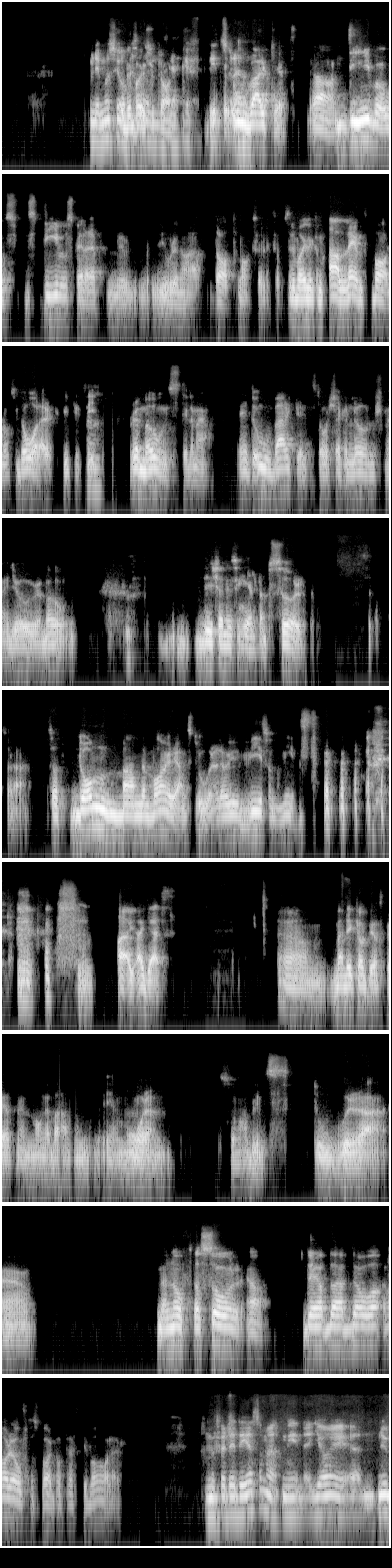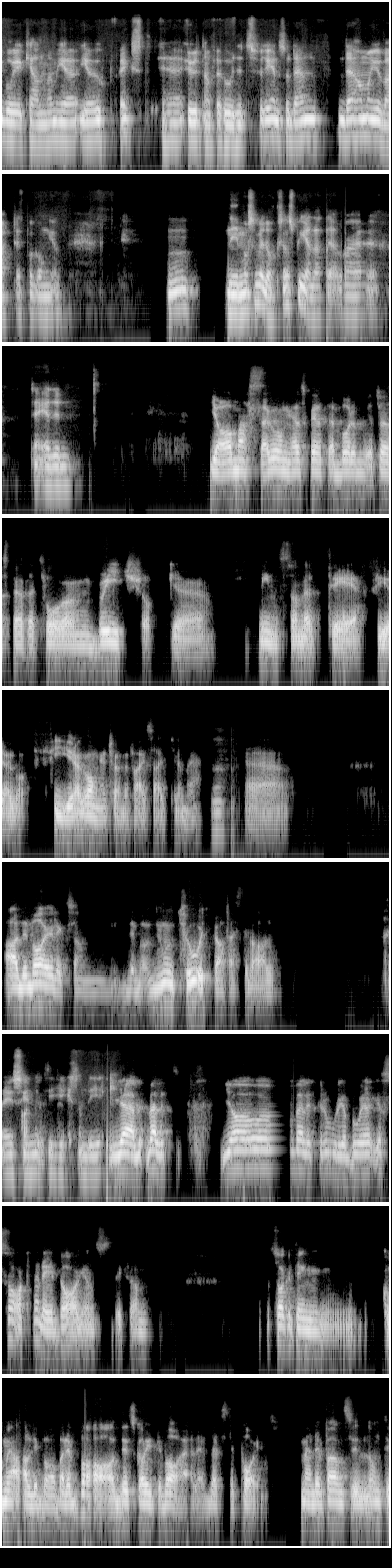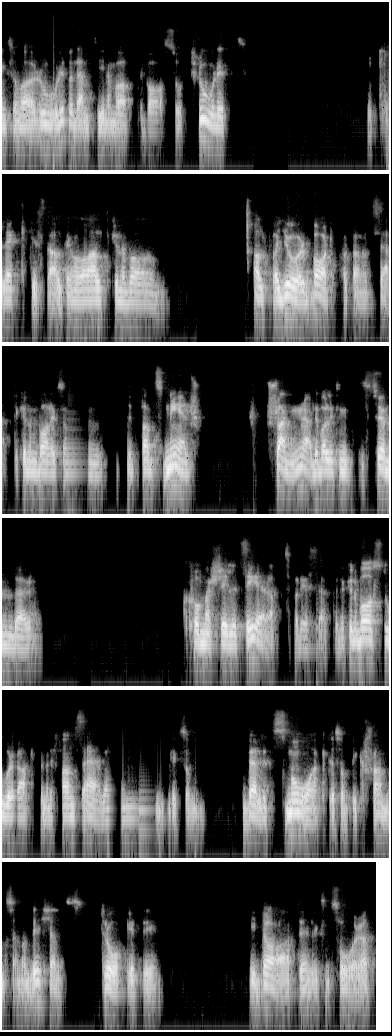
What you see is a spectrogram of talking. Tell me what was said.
Men det måste ju också vara såklart häftigt. Overkligt. Ja, Divo, Divo spelade, gjorde några datum också. Liksom. Så det var ju liksom alla ens barndomsidoler i princip. Mm. Ramones till och med. Det är inte overkligt att stå och käka lunch med Joe Ramone. Det kändes ju helt absurt. Så, så att de banden var ju redan stora, det var ju vi som var minst. I, I guess. Um, men det är klart vi har spelat med många band genom åren som har blivit stora. Uh, men ofta så, ja, det, då, då har det oftast varit på festivaler. Men för det är det som är att min, jag är, nu bor jag i Kalmar men jag, jag är uppväxt eh, utanför Hudiksfred så den, där har man ju varit ett par gånger. Mm. Ni måste väl också ha spelat där? Är det... Ja, massa gånger. Jag har spelat där både, jag tror jag spelat där två gånger Breach och eh, minst som tre, fyra, fyra gånger tror jag med Fireside till och med. Mm. Uh, ja, det var ju liksom, det var, det var en otroligt bra festival. Det är synd att det gick som det gick. Ja, väldigt, ja, väldigt rolig Jag, jag saknar det i dagens, liksom, saker och ting kommer aldrig vara vad det var. Det ska det inte vara heller. That's the point. Men det fanns ju någonting som var roligt med den tiden var att det var så otroligt eklektiskt allting och allt kunde vara allt var görbart på ett annat sätt. Det kunde vara liksom, det fanns mer genrer. Det var liksom sönder kommersialiserat på det sättet. Det kunde vara stora akter men det fanns även liksom väldigt små akter som fick chansen och det känns tråkigt i, idag att det är liksom svårare att,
